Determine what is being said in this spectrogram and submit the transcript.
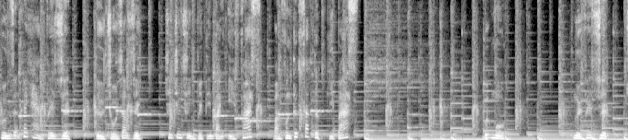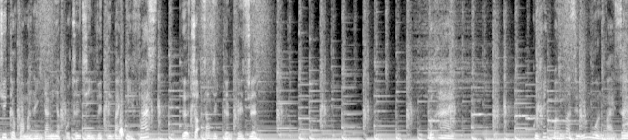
Hướng dẫn khách hàng phê duyệt, từ chối giao dịch trên chương trình Vietinbank eFast bằng phương thức xác thực KeyPass. Bước 1. Người phê duyệt truy cập vào màn hình đăng nhập của chương trình Vietinbank eFast, lựa chọn giao dịch cần phê duyệt. Bước 2. Quý khách bấm và giữ nút nguồn vài giây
